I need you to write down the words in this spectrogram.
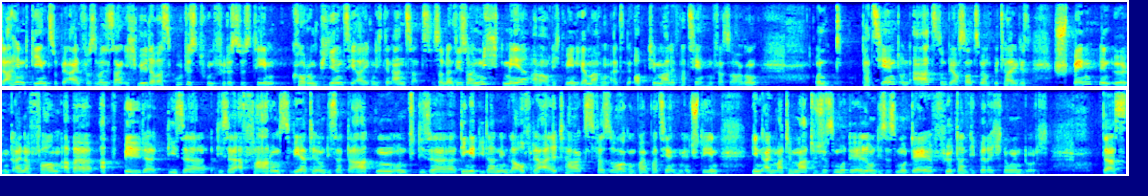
dahingehend zu beeinflussen, weil sie sagen, ich will will da was Gutes tun für das System, korrumpieren sie eigentlich den Ansatz, sondern sie sollen nicht mehr, aber auch nicht weniger machen als eine optimale Patientenversorgung. Und Patient und Arzt und wer auch sonst noch beteiligt ist, spenden in irgendeiner Form aber Abbilder dieser, dieser Erfahrungswerte und dieser Daten und dieser Dinge, die dann im Laufe der Alltagsversorgung beim Patienten entstehen, in ein mathematisches Modell und dieses Modell führt dann die Berechnungen durch. Das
